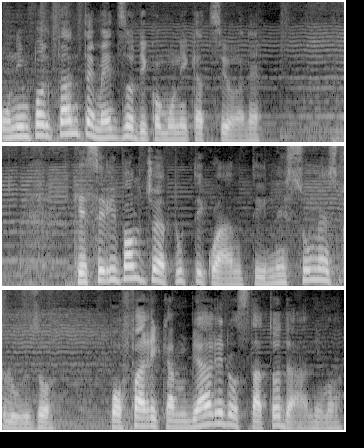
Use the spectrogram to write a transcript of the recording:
un importante mezzo di comunicazione che si rivolge a tutti quanti, nessuno escluso, può fare cambiare lo stato d'animo.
